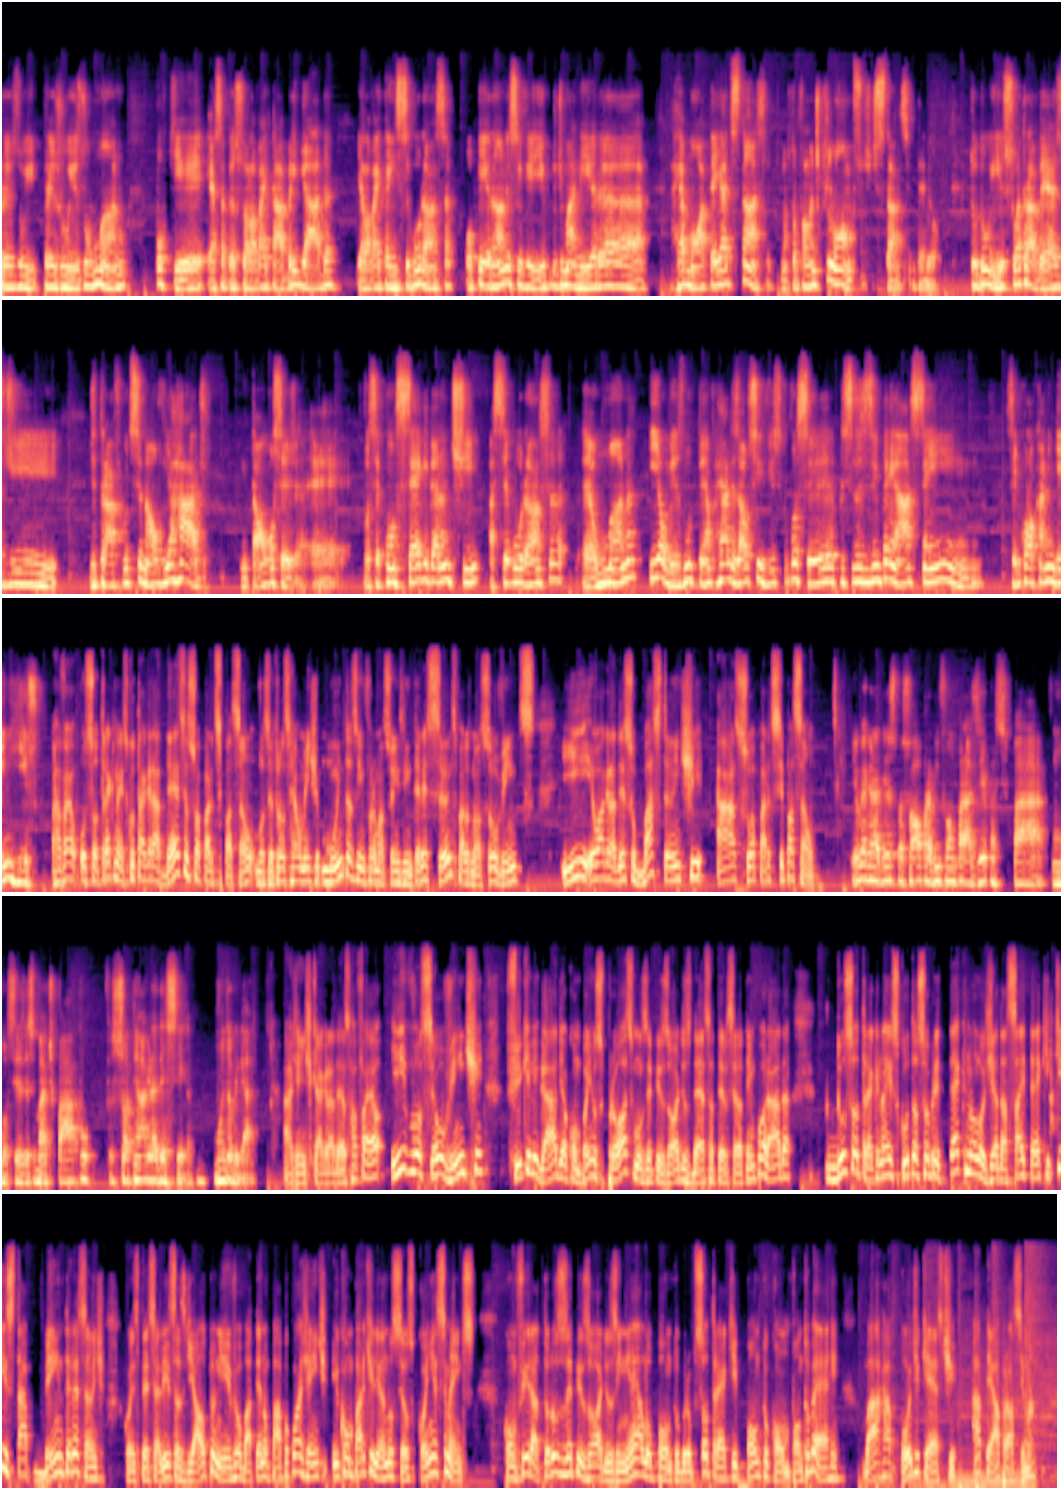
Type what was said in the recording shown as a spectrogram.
prejuízo humano, porque essa pessoa ela vai estar abrigada e ela vai estar em segurança, operando esse veículo de maneira remota e à distância. Nós estamos falando de quilômetros de distância, entendeu? Tudo isso através de, de tráfego de sinal via rádio. Então, ou seja, é, você consegue garantir a segurança é, humana e, ao mesmo tempo, realizar o serviço que você precisa desempenhar sem, sem colocar ninguém em risco. Rafael, o Sotrec na Escuta agradece a sua participação. Você trouxe realmente muitas informações interessantes para os nossos ouvintes e eu agradeço bastante a sua participação. Eu agradeço, pessoal. Para mim foi um prazer participar com vocês desse bate-papo. Só tenho a agradecer. Muito obrigado. A gente que agradece, Rafael. E você, ouvinte, fique ligado e acompanhe os próximos episódios dessa terceira temporada do Sotrec na escuta sobre tecnologia da SciTech, que está bem interessante, com especialistas de alto nível batendo papo com a gente e compartilhando seus conhecimentos. Confira todos os episódios em elo.gruposotrec.com.br barra podcast. Até a próxima!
